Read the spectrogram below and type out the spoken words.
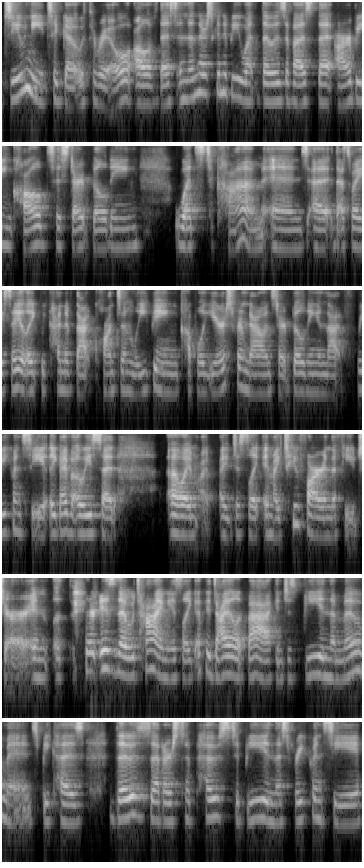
do need to go through all of this. And then there's going to be what those of us that are being called to start building what's to come. And uh, that's why i say like we kind of that quantum leaping couple years from now and start building in that frequency. Like i've always said oh i'm i just like am i too far in the future? And uh, there is no time. He's like okay dial it back and just be in the moment because those that are supposed to be in this frequency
